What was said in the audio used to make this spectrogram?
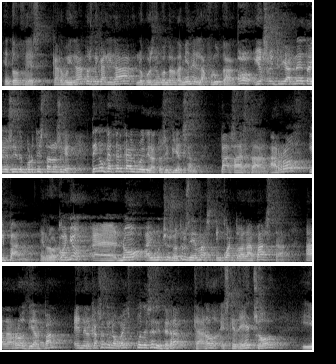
Entonces, carbohidratos de calidad lo puedes encontrar también en la fruta. Oh, yo soy triatleta, yo soy deportista, no sé qué. Tengo que hacer carbohidratos y piensan, pasta, Pasta. arroz y pan. Error. Coño, eh, no, hay muchos otros y demás. En cuanto a la pasta, al arroz y al pan, en el caso que lo hagáis, puede ser integral. Claro, es que de hecho, y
